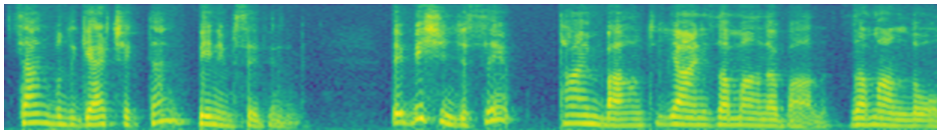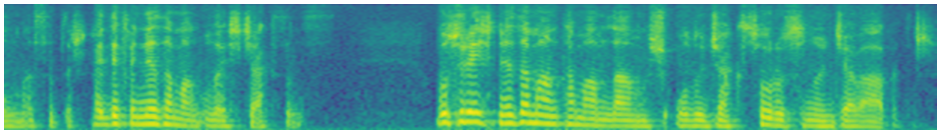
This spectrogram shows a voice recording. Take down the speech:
Sen bunu gerçekten benimsedin mi? Ve beşincisi time bound yani zamana bağlı, zamanlı olmasıdır. Hedefe ne zaman ulaşacaksınız? Bu süreç ne zaman tamamlanmış olacak sorusunun cevabıdır.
